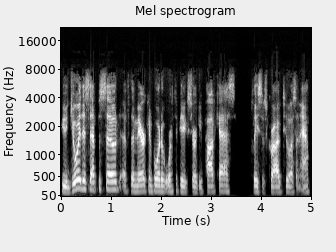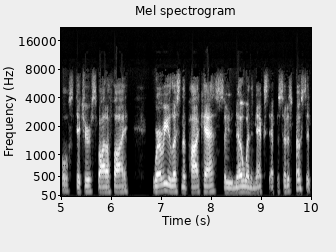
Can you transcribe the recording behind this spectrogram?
If you enjoyed this episode of the American Board of Orthopedic Surgery podcast, Please subscribe to us on Apple, Stitcher, Spotify, wherever you listen to podcasts so you know when the next episode is posted.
